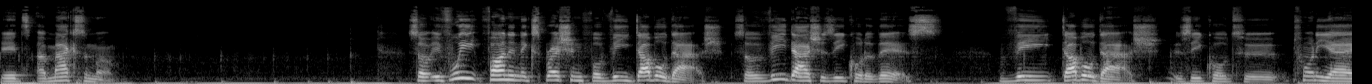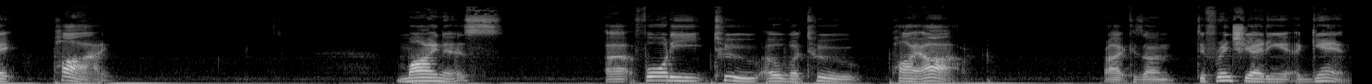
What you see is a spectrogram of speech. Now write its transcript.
it's a maximum. So if we find an expression for v double dash, so v dash is equal to this, v double dash is equal to 28 pi minus uh, 42 over 2 pi r, right? Because I'm differentiating it again.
